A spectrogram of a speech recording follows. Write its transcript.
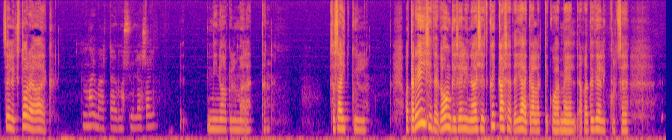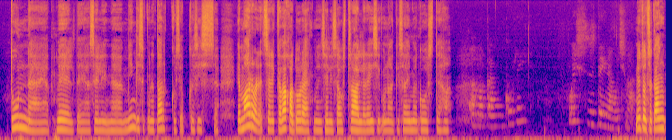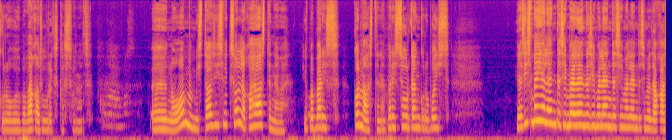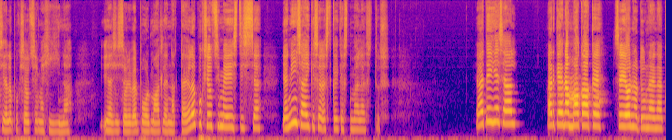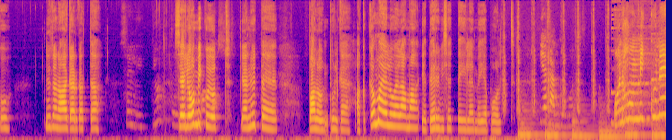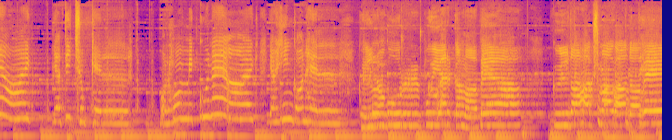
see oli üks tore aeg. ma ei mäleta, et ma sülle sain. mina küll mäletan. sa said küll. vaata, reisidega ongi selline asi, et kõik asjad ei jäägi alati kohe meelde, aga tegelikult see tunne jääb meelde ja selline mingisugune tarkus jääb ka sisse. ja ma arvan, et see oli ikka väga tore, et me sellise Austraalia reisi kunagi saime koos teha. aga känguri? või siis teine võistlus? nüüd on see känguru juba väga suureks kasvanud. no mis ta siis võiks olla, kaheaastane või? juba päris, kolmeaastane, päris suur kängurupoiss. ja siis meie lendasime, lendasime, lendasime, lendasime tagasi ja lõpuks jõudsime Hiina ja siis oli veel pool maad lennata ja lõpuks jõudsime Eestisse ja nii saigi sellest kõigest mälestus. ja teie seal, ärge enam magage, see ei olnud unenägu. nüüd on aeg ärgata. see oli hommikujutt ja nüüd te palun tulge, hakake oma elu elama ja tervised teile meie poolt. ja kängur poolt. on hommikune aeg ja tiksub kell. Kurb, kui ärkama pea. küll tahaks magada veel.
